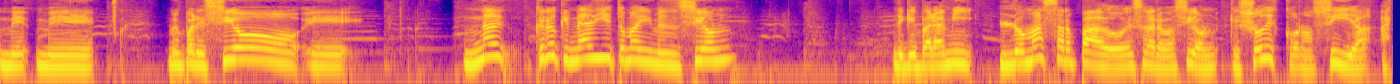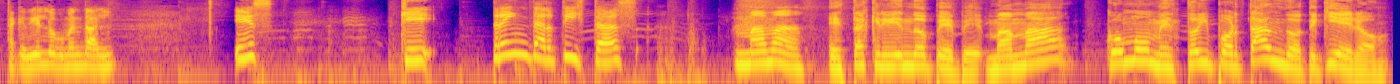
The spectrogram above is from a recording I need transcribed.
me, me, me pareció. eh, na- creo que nadie toma dimensión de que para mí lo más zarpado de esa grabación, que yo desconocía hasta que vi el documental, es que 30 artistas Mamá. Está escribiendo Pepe. Mamá, ¿cómo me estoy portando? Te quiero.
